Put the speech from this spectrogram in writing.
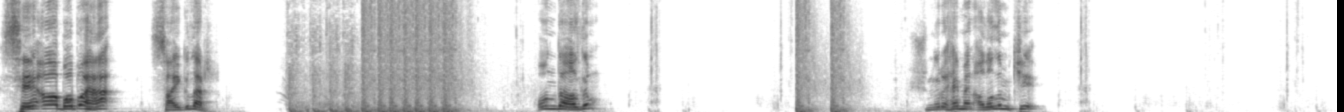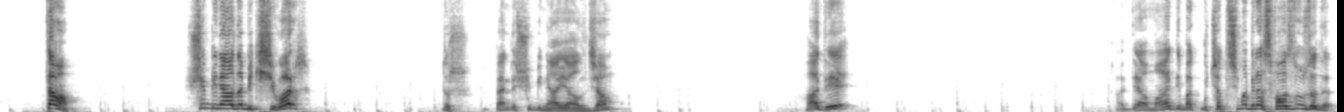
SA baba ha. Saygılar. Onu da aldım. Şunları hemen alalım ki. Tamam. Şu binada bir kişi var. Dur. Ben de şu binayı alacağım. Hadi. Hadi ama hadi bak bu çatışma biraz fazla uzadı.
